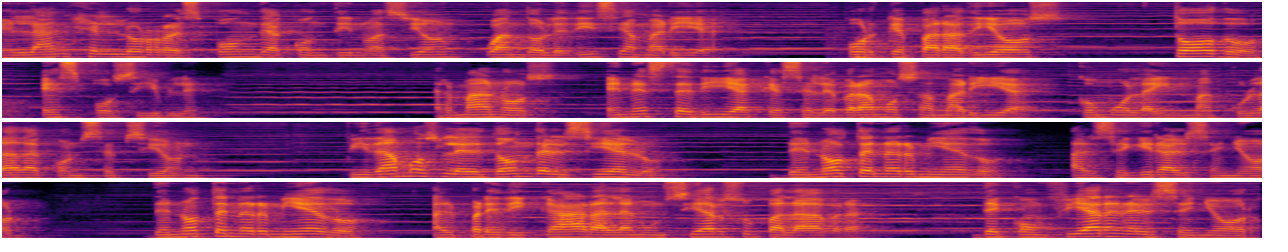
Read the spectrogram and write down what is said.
El ángel lo responde a continuación cuando le dice a María, porque para Dios todo es posible. Hermanos, en este día que celebramos a María como la Inmaculada Concepción, pidámosle el don del cielo de no tener miedo al seguir al Señor, de no tener miedo al predicar, al anunciar su palabra, de confiar en el Señor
